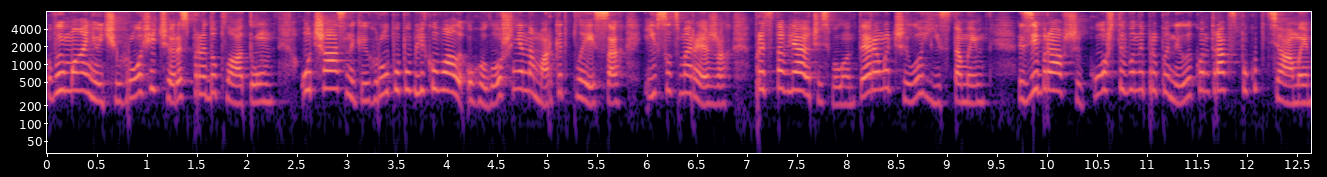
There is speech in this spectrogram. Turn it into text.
виманюючи гроші через передоплату. Учасники групи публікували оголошення на маркетплейсах і в соцмережах, представляючись волонтерами чи логістами. Зібравши кошти, вони припинили контракт з покупцями,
